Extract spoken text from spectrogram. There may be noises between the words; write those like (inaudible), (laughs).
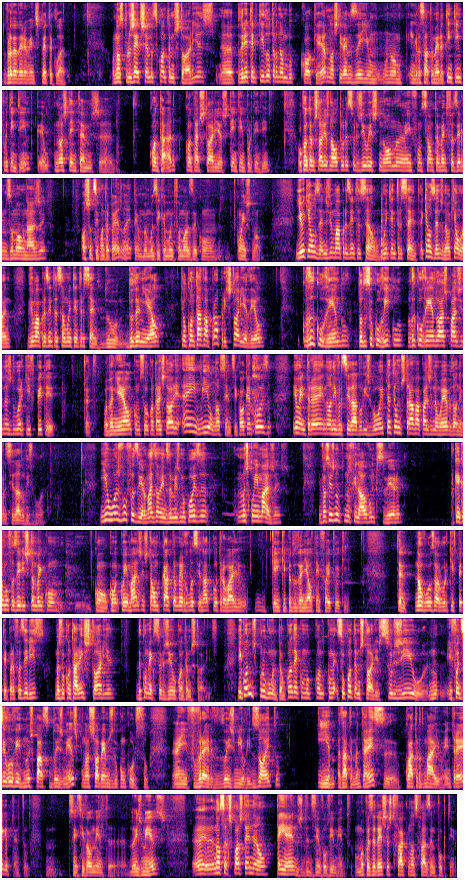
verdadeiramente espetacular. O nosso projeto chama-se Conta-me Histórias. Uh, poderia ter tido outro nome qualquer. Nós tivemos aí um, um, nome engraçado também, era Tintim por Tintim, que é o que nós tentamos uh, contar, contar histórias tintim por tintim. O Conta-me Histórias, na altura, surgiu este nome em função também de fazermos uma homenagem aos Chutes e Pontapés, não é? tem uma música muito famosa com, com este nome. E eu aqui há uns anos vi uma apresentação muito interessante, aqui há uns anos não, aqui há um ano, vi uma apresentação muito interessante do, do Daniel, que ele contava a própria história dele, recorrendo, todo o seu currículo, recorrendo às páginas do arquivo PT. Portanto, o Daniel começou a contar a história em 1900 e qualquer coisa. Eu entrei na Universidade de Lisboa e, portanto, ele mostrava a página web da Universidade de Lisboa. E eu hoje vou fazer mais ou menos a mesma coisa, mas com imagens. E vocês, no, no final, vão perceber porque é que eu vou fazer isto também com, com, com, com, imagens, está um bocado também relacionado com o trabalho que a equipa do Daniel tem feito aqui. Portanto, não vou usar o arquivo PT para fazer isso, mas vou contar a história de como é que surgiu o Conta-me Histórias. E quando nos perguntam quando é como, como, se o Conta-me Histórias surgiu e foi desenvolvido no espaço de dois meses, porque nós sabemos do concurso em fevereiro de 2018, e a, a data mantém-se, 4 de maio a entrega, portanto, sensivelmente dois meses, a nossa resposta é não. Tem anos de desenvolvimento. Uma coisa destas, de facto, não se faz em pouco tempo.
